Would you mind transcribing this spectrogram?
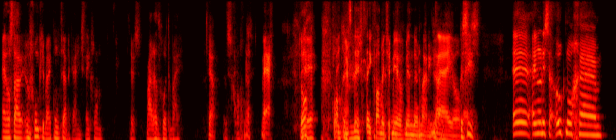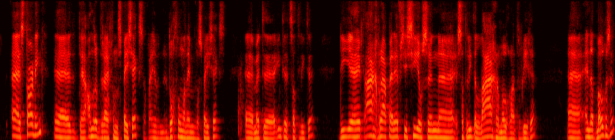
En als daar een vonkje bij komt, ja, dan krijg je een steek van. Dus, maar dat hoort erbij. Ja. Dat is gewoon goed. Nee, toch? Nee, Klopt, een steek- steekvlammetje meer of minder, maar niet uit. Nee, joh. precies. Eh, en dan is er ook nog ehm, eh, Starlink, eh de andere bedrijf van SpaceX, of een dochteronderneming van SpaceX, eh, met de internetsatellieten. Die eh, heeft aangevraagd bij de FCC of ze een eh, satellieten lager mogen laten vliegen. Eh, en dat mogen ze.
